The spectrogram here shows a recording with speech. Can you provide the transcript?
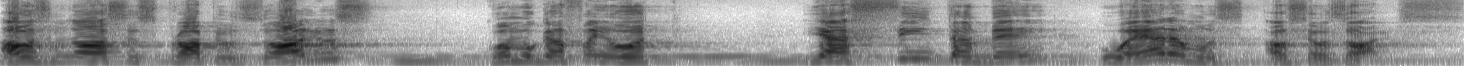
aos nossos próprios olhos como gafanhoto, e assim também o éramos aos seus olhos.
